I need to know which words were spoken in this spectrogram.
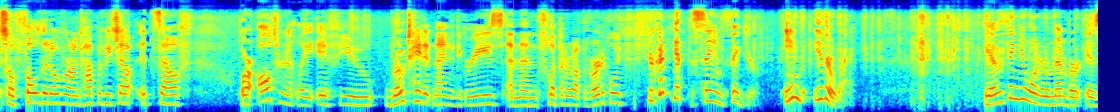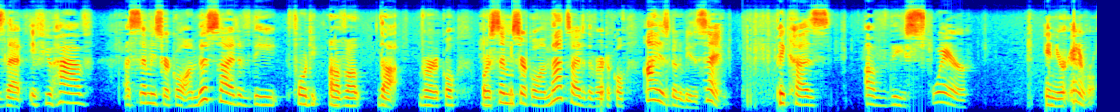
so fold it over on top of each itself, or alternately, if you rotate it 90 degrees and then flip it about the vertical, you're going to get the same figure, either way. The other thing you want to remember is that if you have a semicircle on this side of the 40 of a, the vertical or a semicircle on that side of the vertical, I is going to be the same because of the square in your integral.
